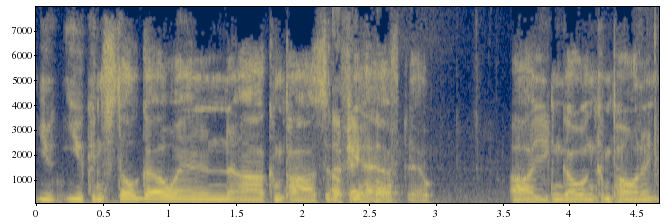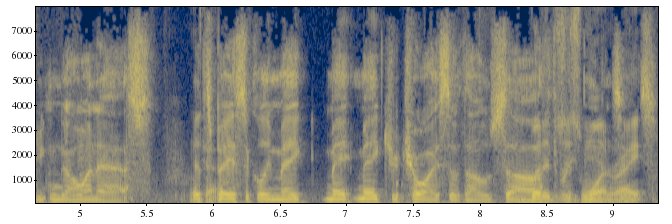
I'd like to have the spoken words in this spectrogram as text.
you you can still go in uh, composite okay, if you have to. Uh, you can go in component. You can go in S. Okay. It's basically make make make your choice of those. Uh, but it's just one, right? It's,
